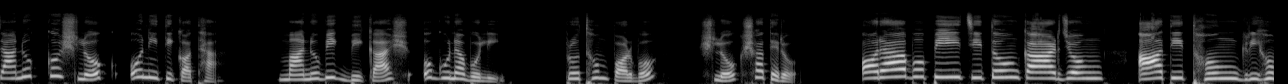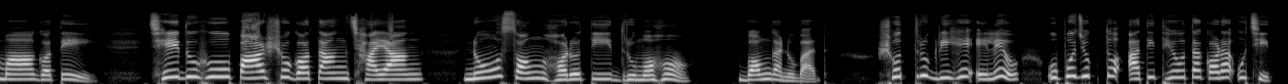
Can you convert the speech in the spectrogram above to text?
চাণক্য শ্লোক ও নীতিকথা, মানবিক বিকাশ ও গুণাবলী, প্রথম পর্ব, শ্লোক সতেরো। অরাবপি চিতং কার্যং আতিথং গৃহমাগতে, ছেদুহু পার্শ্বগতাং ছায়াং নো সংহরতি দ্রুমহ। বঙ্গানুবাদ। শত্রু গৃহে এলেও উপযুক্ত আতিথেয়তা করা উচিত।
